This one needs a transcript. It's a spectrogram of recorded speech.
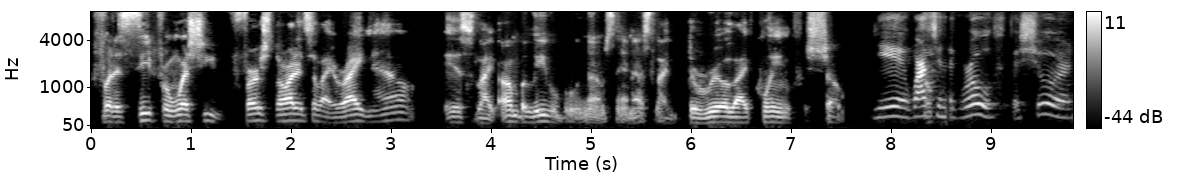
for the see from where she first started to like right now, it's like unbelievable. You know what I'm saying? That's like the real life queen for sure. Yeah, watching the growth for sure.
